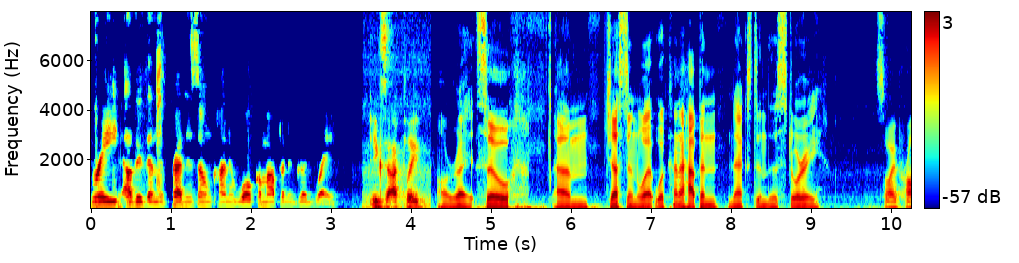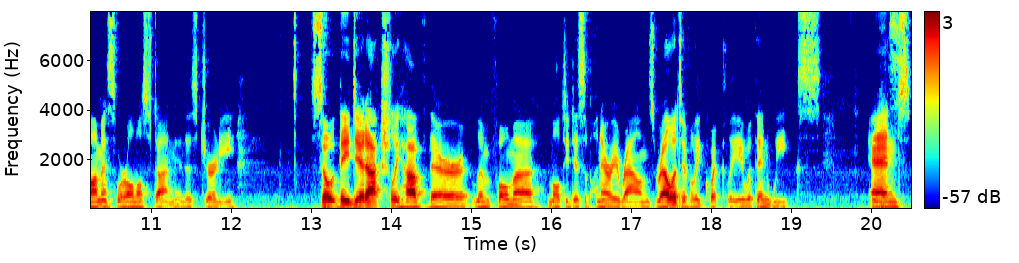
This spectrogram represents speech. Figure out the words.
great. Other than the prednisone, kind of woke him up in a good way. Exactly. All right, so um, Justin, what what kind of happened next in the story? So I promise we're almost done in this journey. So they did actually have their lymphoma multidisciplinary rounds relatively quickly, within weeks. And nice.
